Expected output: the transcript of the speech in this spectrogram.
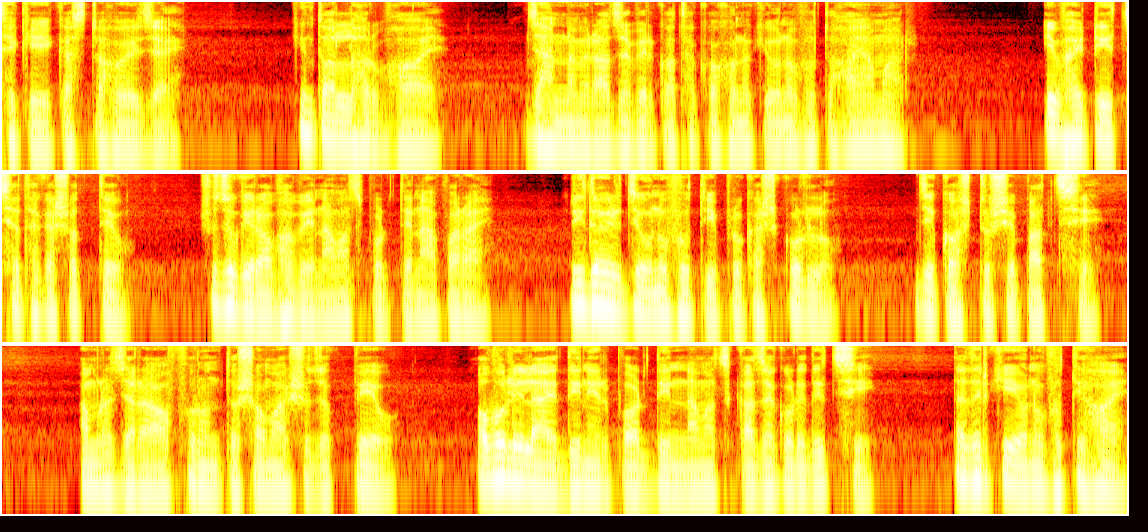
থেকে এই কাজটা হয়ে যায়। কিন্তু আল্লাহর ভয়, জাহান্নামের আজাবের কথা কখনো কি অনুভূত হয় আমার? এ ভাইটি ইচ্ছা থাকা সত্ত্বেও সুযোগের অভাবে নামাজ পড়তে না পারায় হৃদয়ের যে অনুভূতি প্রকাশ করল, যে কষ্ট সে পাচ্ছে, আমরা যারা অফুরন্ত সময় সুযোগ পেয়েও অবলীলায় দিনের পর দিন নামাজ কাজা করে দিচ্ছি, তাদের কি অনুভূতি হয়?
